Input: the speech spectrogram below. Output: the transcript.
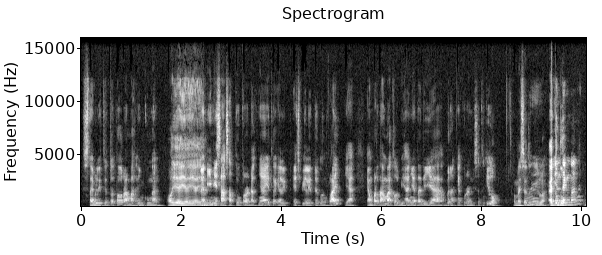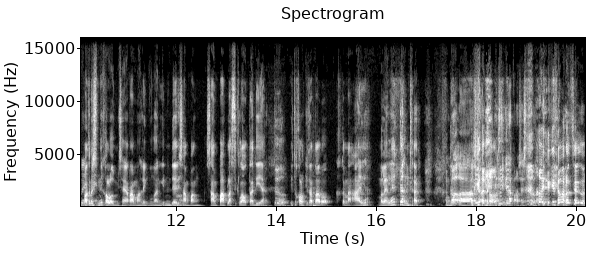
Sustainability itu atau ramah lingkungan. Oh iya iya iya. iya. Dan ini salah satu produknya itu Elite, HP Elite Dragonfly ya. Yang pertama kelebihannya tadi ya beratnya kurang di 1 kilo. Kena satu kilo. Eh tunggu. Pak Kris berarti. ini kalau misalnya ramah lingkungan gini dari Hmm? sampah sampah plastik laut tadi ya. Betul. Itu kalau kita taruh kena air meleleh kan ntar. Enggak lah. Enggak dong. Pasti kita proses dulu. Oh ya kita proses dulu.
